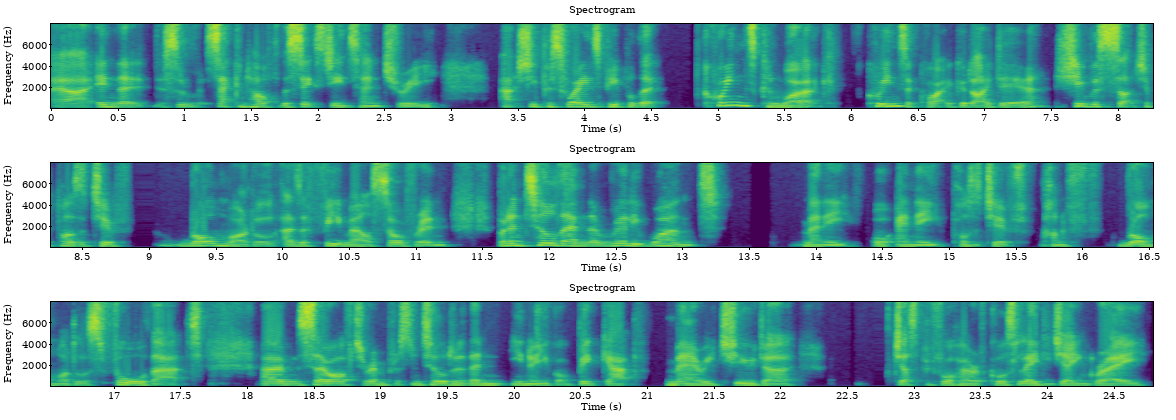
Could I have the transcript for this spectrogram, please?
uh, in the sort of second half of the 16th century, actually persuades people that queens can work. Queens are quite a good idea. She was such a positive role model as a female sovereign. But until then, there really weren't many or any positive kind of role models for that. Um, so after Empress Matilda, then, you know, you've got a big gap. Mary Tudor, just before her, of course, Lady Jane Grey,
